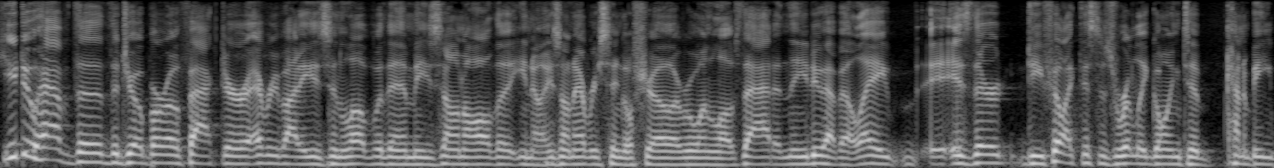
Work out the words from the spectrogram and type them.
you do have the the Joe Burrow factor. Everybody's in love with him. He's on all the you know he's on every single show. Everyone loves that. And then you do have LA. Is there? Do you feel like this is really going to kind of be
